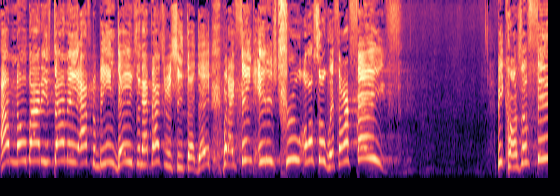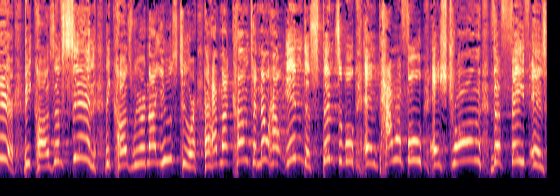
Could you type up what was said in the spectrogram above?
I'm nobody's dummy after being Dave's in that passenger seat that day, but I think it is true also with our faith because of fear, because of sin, because we are not used to or have not come to know how indispensable and powerful and strong the faith is.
